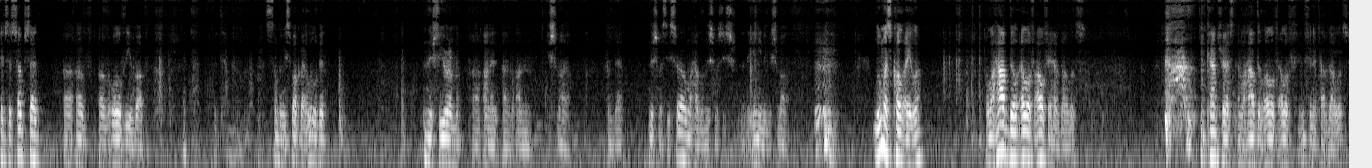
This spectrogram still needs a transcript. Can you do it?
it's a subset uh, of of all of the above. something we spoke about a little bit in the shiurim uh, on, it, on on Yishmael, and that Nishmas Yisrael, Mahavla Nishmas Yisrael, the inyan of Yishmael. Lumas Kol Eila, Lahavdil Elef Alfe Havdalas. In contrast, and Lahavdil Elef Elef Infinite Havdalas.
